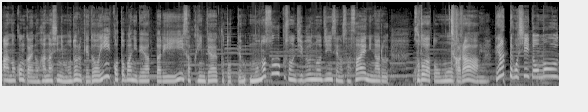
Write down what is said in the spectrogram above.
あの今回の話に戻るけどいい言葉に出会ったりいい作品に出会うことってものすごくその自分の人生の支えになることだと思うからね。出会ってほしいと思う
